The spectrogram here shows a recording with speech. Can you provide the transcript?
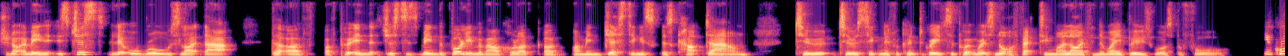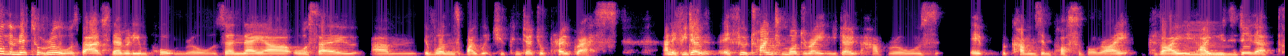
do you know what i mean it's just little rules like that that i've i've put in that just as I mean the volume of alcohol i am ingesting is, is cut down to to a significant degree to the point where it's not affecting my life in the way booze was before you call them little rules, but actually they're really important rules, and they are also um, the ones by which you can judge your progress. And if you don't, if you're trying to moderate and you don't have rules, it becomes impossible, right? Because I mm. I used to do that.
